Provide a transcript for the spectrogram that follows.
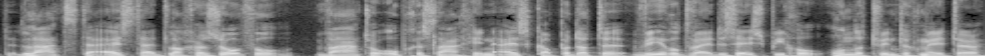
de laatste ijstijd lag er zoveel water opgeslagen in ijskappen dat de wereldwijde zeespiegel 120 meter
